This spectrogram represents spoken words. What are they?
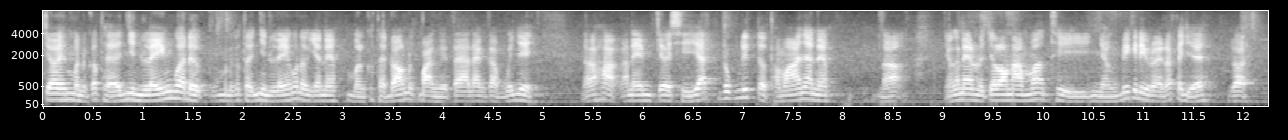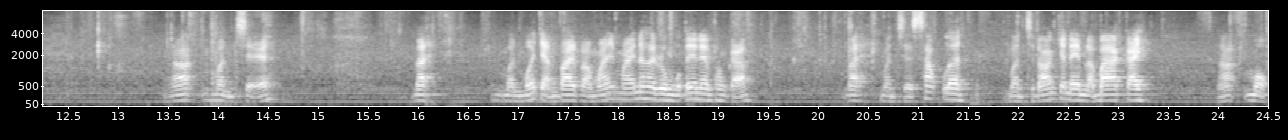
chơi mình có thể nhìn lén qua được mình có thể nhìn lén qua được cho anh em. Mình có thể đoán được bài người ta đang cầm cái gì. Đó hoặc anh em chơi xì dách rút đít được thoải mái nha anh em. Đó những anh em là chơi lâu năm á, thì nhận biết cái điều này rất là dễ. Rồi đó mình sẽ đây mình mới chạm tay vào máy máy nó hơi rung một tí anh em thông cảm. Đây mình sẽ sóc lên. Mình sẽ đoán cho anh em là ba cây. Đó một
